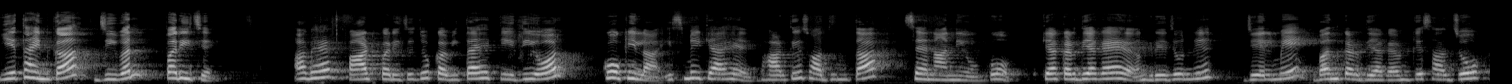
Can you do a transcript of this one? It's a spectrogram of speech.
ये था इनका जीवन परिचय। अब है पाठ परिचय, जो कविता है, केदी और कोकिला। इसमें क्या है? भारतीय स्वाधीनता सेनानियों को क्या कर दिया गया है? अंग्रेज़ों ने जेल में बंद कर दिया गया उनके साथ जो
